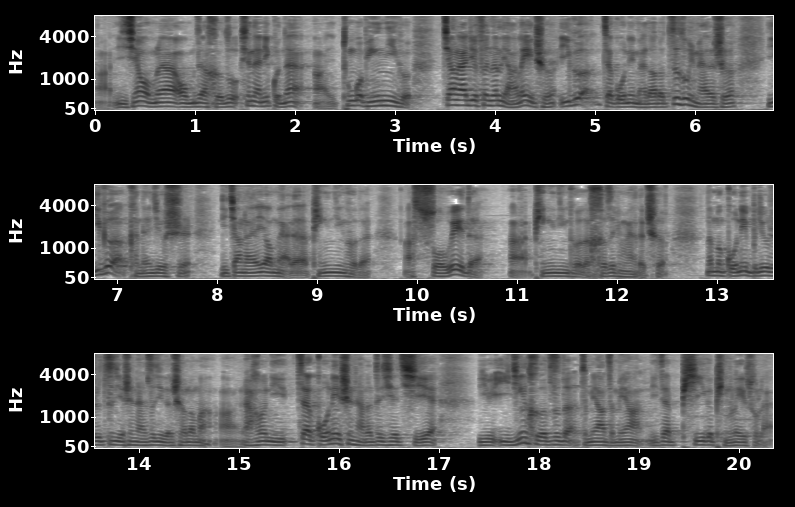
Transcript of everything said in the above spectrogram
啊！以前我们呢我们在合作，现在你滚蛋啊！通过平行进口，将来就分成两类车：一个在国内买到的自主品牌的车，一个可能就是你将来要买的平行进口的啊，所谓的啊平行进口的合资品牌的车。那么国内不就是自己生产自己的车了吗？啊，然后你在国内生产的这些企业，你已经合资的怎么样怎么样？你再批一个品类出来。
